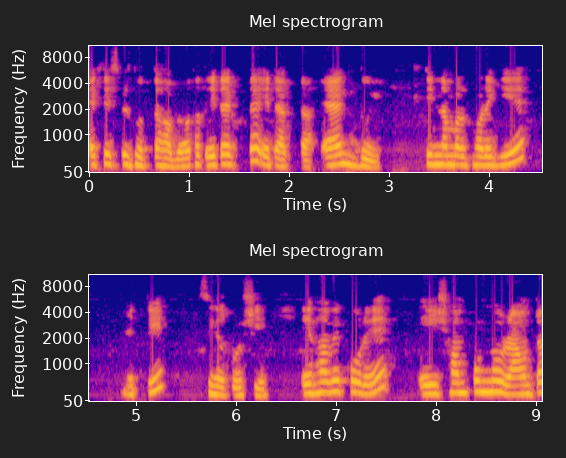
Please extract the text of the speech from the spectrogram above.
একটি স্পেস ধরতে হবে। অর্থাৎ এটা একটা এটা একটা। এক, দুই। তিন নাম্বার ঘরে গিয়ে একটি সিঙ্গেল ক্রোশি এভাবে করে এই সম্পূর্ণ রাউন্ডটা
